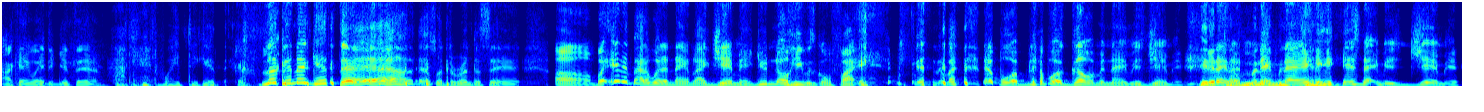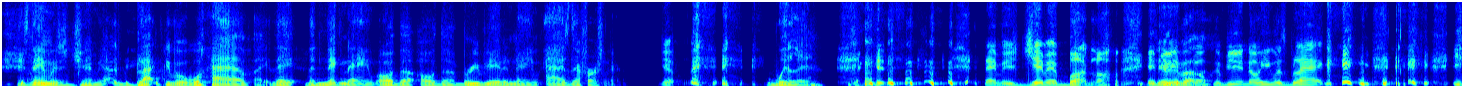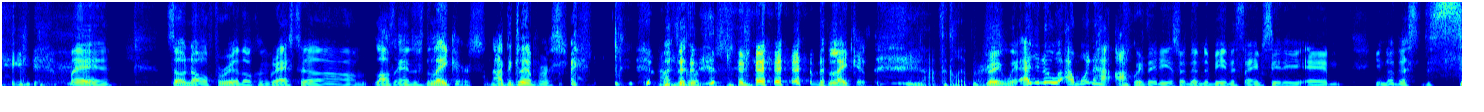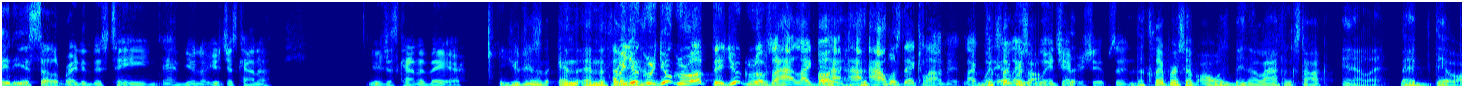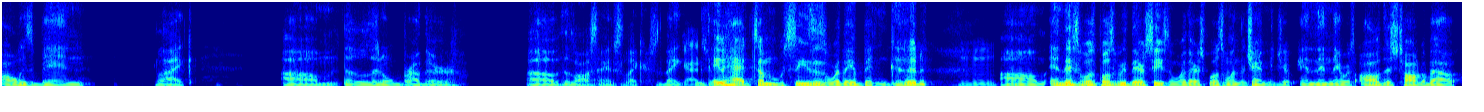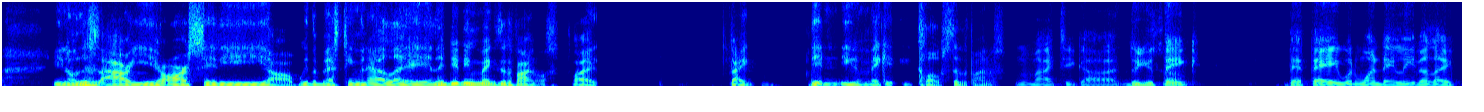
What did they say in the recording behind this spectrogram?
I can't wait to get there. I can't wait to get there. Looking to get there. That's what Dorinda said. Um, but anybody with a name like Jimmy, you know he was gonna fight. that boy, that boy government name is Jimmy. His it ain't a name nickname. Jimmy. His name is Jimmy. His name is Jimmy. Black people will have uh, they the nickname or the or the abbreviated name as their first name. Yep. Willie. Name is Jimmy Butler. If Jimmy you Butler. Know, if you didn't know he was black, man. So no, for real though. Congrats to um, Los Angeles, the Lakers, not the Clippers, Not the the, Clippers. the Lakers. Not the Clippers. Great win. And you know. I wonder how awkward it is for them to be in the same city, and you know, the the city is celebrating this team, and you know, you're just kind of, you're just kind of there. You just and and the thing I mean, you is, grew you grew up there. You grew up. So how like Oh, how, yeah. how, The- how was that climate? Like the when LA Clippers are- win championships and the Clippers have always been a laughing stock in LA. They they've always been like um the little brother of the Los Angeles Lakers. They Gotcha. they've had some seasons where they've been good. Mhm. Um, and this was supposed to be their season where they're supposed to win the championship. And then there was all this talk about, you know, this is our year, our city, uh, we the best team in LA, and they didn't even make it to the finals. Like, like didn't even make it close to the finals. Mighty God. Do you So- think that they would one day leave LA?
